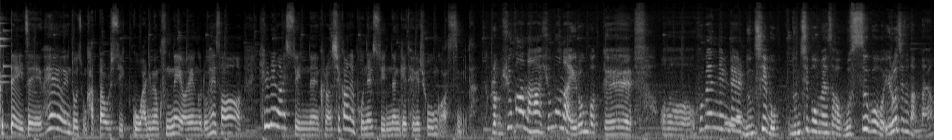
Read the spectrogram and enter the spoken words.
그때 이제 해외여행도 좀 갔다 올 수 있고 아니면 국내 여행으로 해서 힐링할 수 있는 그런 시간을 보낼 수 있는 게 되게 좋은 것 같습니다. 그럼 휴가나 휴무나 이런 것들 어, 후배님들 눈치 못, 눈치 보면서 못 쓰고 이러지는 않나요?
